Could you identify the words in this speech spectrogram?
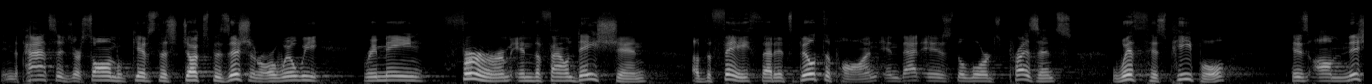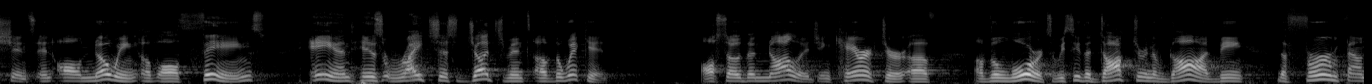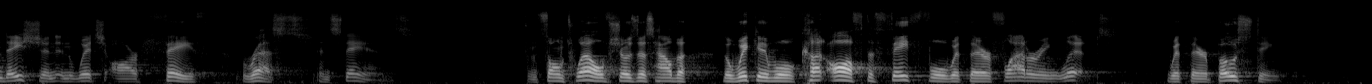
In the passage, our psalm gives this juxtaposition, or will we remain firm in the foundation of the faith that it's built upon, and that is the Lord's presence with his people, his omniscience and all knowing of all things, and his righteous judgment of the wicked. Also, the knowledge and character of of the Lord. So we see the doctrine of God being the firm foundation in which our faith rests and stands. And Psalm 12 shows us how the, the wicked will cut off the faithful with their flattering lips, with their boasting,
